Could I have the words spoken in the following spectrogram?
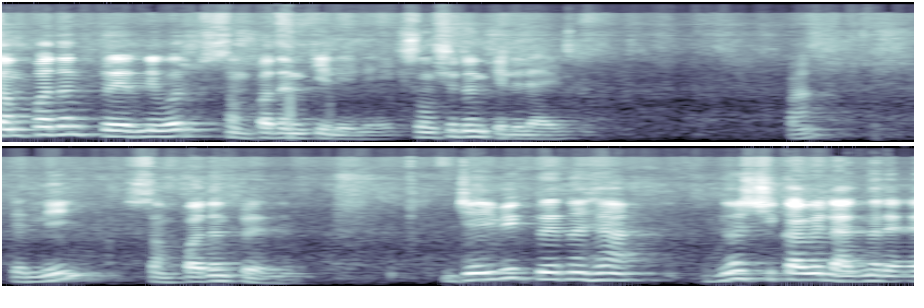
संपादन प्रेरणेवर संपादन केलेले आहे संशोधन केलेले आहे. पहा त्यांनी संपादन प्रेरणा जैविक प्रेरणा ह्या न शिकावे लागणाऱ्या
